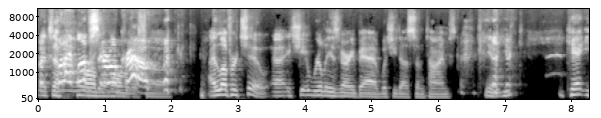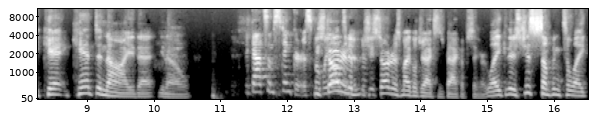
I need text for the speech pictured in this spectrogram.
that's a but I love Sheryl Crow. I love her too. Uh, she really is very bad what she does sometimes. You know, you, you can't you can't can't deny that. You know, she got some stinkers. she started she started as Michael Jackson's backup singer. Like, there's just something to like.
